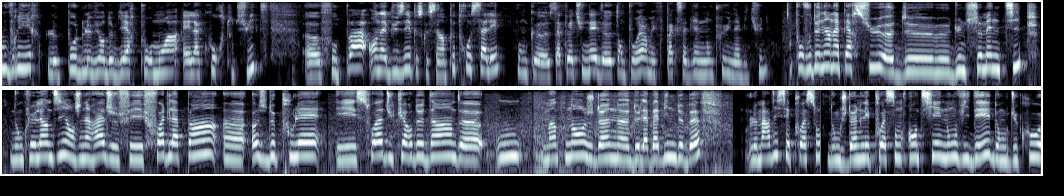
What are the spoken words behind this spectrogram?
ouvrir le pot de levure de bière pour moi, elle accourt tout de suite. Euh, faut pas en abuser parce que c'est un peu trop salé, donc euh, ça peut être une aide temporaire, mais faut pas que ça devienne non plus une habitude. Pour vous donner un aperçu euh, d'une semaine type, donc le lundi en général je fais foie de lapin, os de poulet et soit du cœur de dinde ou maintenant je donne de la babine de bœuf. Le mardi c'est poisson, donc je donne les poissons entiers non vidés, donc du coup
